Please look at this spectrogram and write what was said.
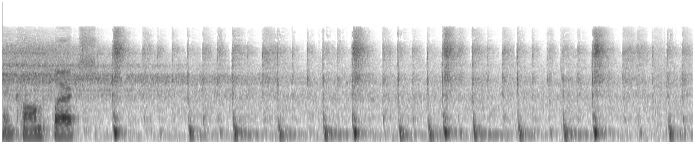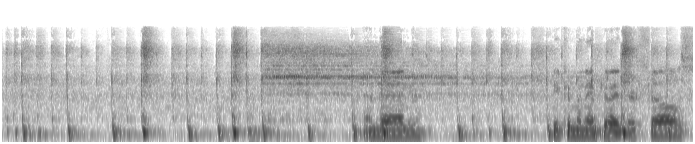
and complex. Then you can manipulate your fills.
